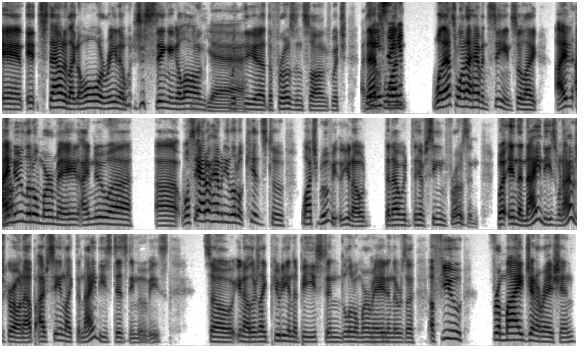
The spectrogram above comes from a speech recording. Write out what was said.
And it sounded like the whole arena was just singing along Yeah. with the uh, the Frozen songs, which I that's one. it? Well, that's one I haven't seen. So like I I Oh. knew Little Mermaid. I knew uh uh well see I don't have any little kids to watch movie, you know, that I would have seen Frozen. But in the 90s when I was growing up, I've seen like the 90s Disney movies. So, you know, there's like Beauty and the Beast and Little Mermaid Mhm. and there was a a few from my generation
